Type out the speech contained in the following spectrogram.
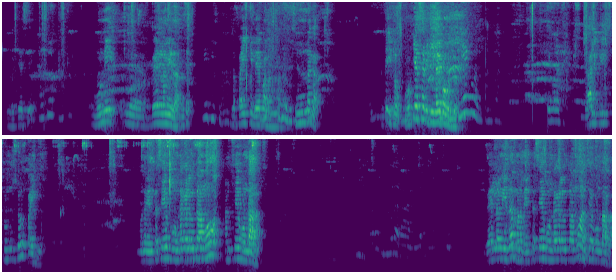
ఇట్లా పెట్టేసి ముని వేళ్ళ మీద అంటే ఇట్లా పైకి లేపాలన్నమాట. చిన్నగా. అంటే ఇట్లా ఒకేసారి ఇట్లా లేపకూడదు. గాలి పీల్చుకుంటూ పైకి. ఎంతసేపు ఉండగలుగుతామో అంతసేపు ఉండాలి. వేళ్ళ మీద మనం ఎంతసేపు ఉండగలుగుతామో అంతసేపు ఉండాలి.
